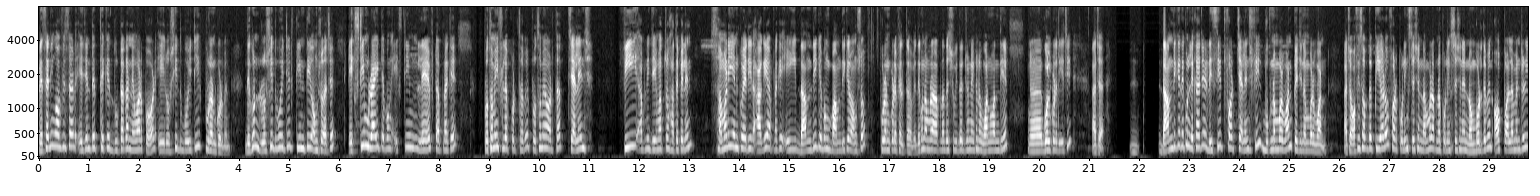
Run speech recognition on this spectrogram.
প্রেসাইডিং অফিসার এজেন্টের থেকে দু টাকা নেওয়ার পর এই রসিদ বইটি পূরণ করবেন। দেখুন রসিদ বইটির তিনটি অংশ আছে। এক্সট্রিম রাইট এবং এক্সট্রিম লেফট আপনাকে প্রথমেই ফিল আপ করতে হবে। প্রথমে অর্থাৎ চ্যালেঞ্জ ফি আপনি যেইমাত্র হাতে পেলেন সামারি এনকোয়ারির আগে আপনাকে এই ডান দিক এবং বাম দিকের অংশ পূরণ করে ফেলতে হবে। দেখুন, আমরা আপনাদের সুবিধার জন্য এখানে ওয়ান ওয়ান দিয়ে গোল করে দিয়েছি। আচ্ছা ডান দিকে দেখুন লেখা আছে receipt for challenge fee book number one page number one আচ্ছা office of the PRO for polling station number আপনার পোলিং স্টেশনের নম্বর দেবেন অফ পার্লামেন্টারি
